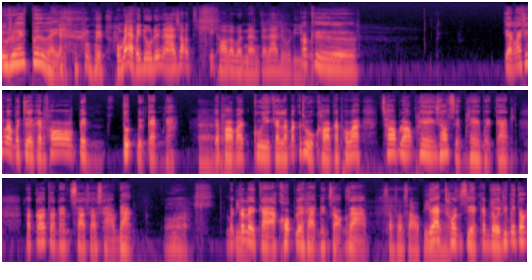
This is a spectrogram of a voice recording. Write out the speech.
รู้เรื่อยเปื่อย ผมไปแอบไปดูด้วยนะ ชอบที่ทอล์กกันวันนั้นก็น่าดูดียู่ก็คือ อย่างแรกที่มามาเจอกันเพราะว่าเป็นตุ๊ดเหมือนกันไงาแต่พอมาคุยกันแล้วมันก็ถูกคอกัน เพราะว่าชอบร้องเพลงชอบเสียงเพลงเหมือนกัน แล้วก็ตอนนั้นสาวสาวสาวดังอ๋อมันปีก็เลยกลายอาครบเลยค่ะหนึ่งสองสามสาวสาวๆปีแยกอะไรโทครับนเสียงกันโดยที่ไม่ต้อง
